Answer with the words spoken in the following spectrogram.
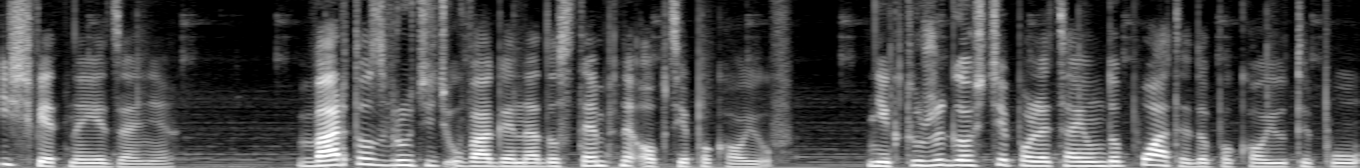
i świetne jedzenie. Warto zwrócić uwagę na dostępne opcje pokojów. Niektórzy goście polecają dopłatę do pokoju typu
